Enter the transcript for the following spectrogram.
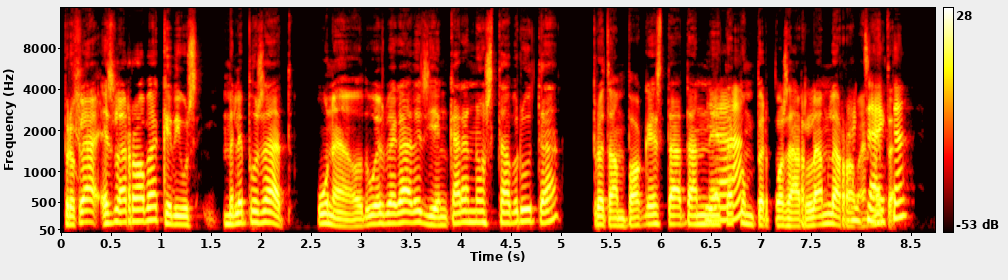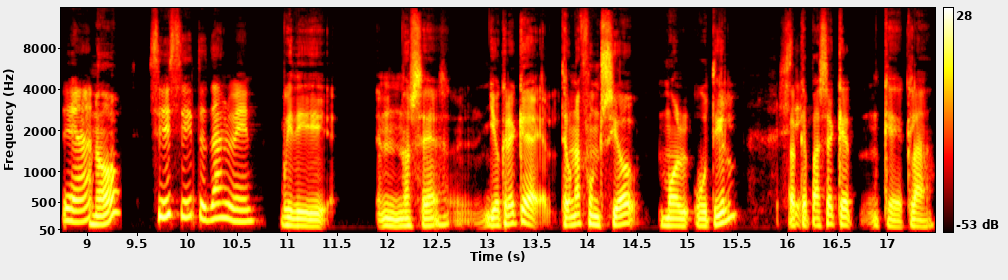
Però clar, és la roba que dius, me l'he posat una o dues vegades i encara no està bruta, però tampoc està tan neta Ja. com per posar-la amb la roba Exacte. neta. Ja. No? Sí, sí, totalment. Vull dir, no sé, jo crec que té una funció molt útil, Sí. el que passa que, que clar,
